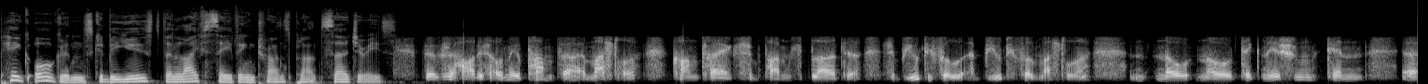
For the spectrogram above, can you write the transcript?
pig organs could be used for life saving transplant surgeries. Because the heart is only a pump, uh, a muscle, contracts, pumps blood. Uh, it's a beautiful, a beautiful muscle. No, no technician can uh,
